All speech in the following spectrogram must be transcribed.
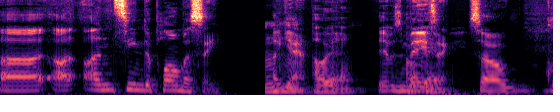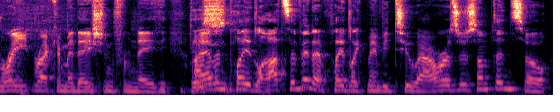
uh, uh unseen diplomacy Mm-hmm. again. Oh yeah. It was amazing. So great recommendation from Nathan. I haven't played lots of it. I played like maybe two hours or something. So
